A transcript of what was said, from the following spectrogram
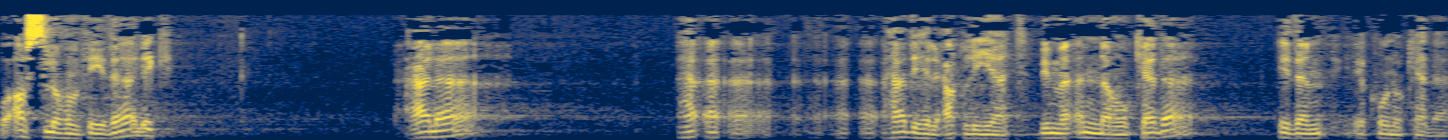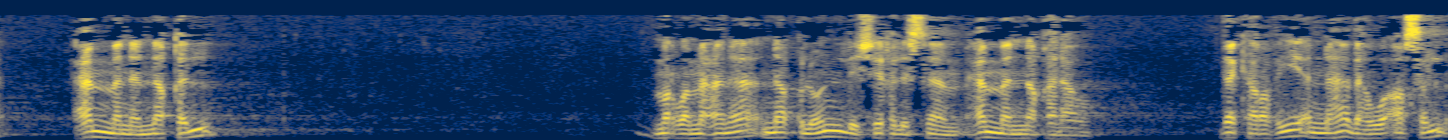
وأصلهم في ذلك على هذه العقليات بما أنه كذا اذا يكون كذا. عمن النقل مر معنا نقل لشيخ الإسلام عمن نقله. ذكر فيه أن هذا هو أصل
